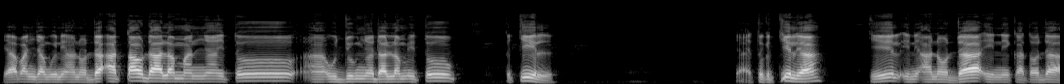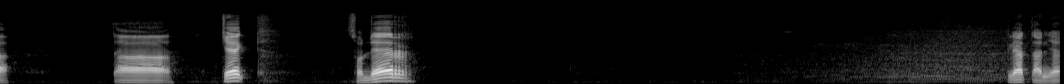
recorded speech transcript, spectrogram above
ya panjang begini anoda atau dalamannya itu uh, ujungnya dalam itu kecil ya itu kecil ya kecil ini anoda ini katoda. Kita cek solder kelihatan ya?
